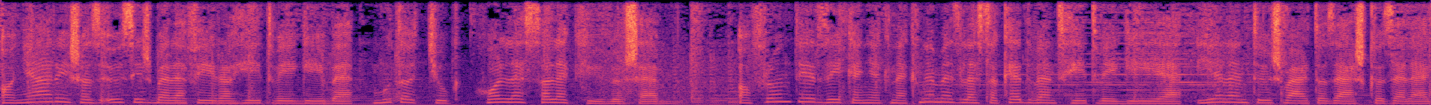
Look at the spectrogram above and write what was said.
A nyár és az ősz is belefér a hétvégébe, mutatjuk, hol lesz a leghűvösebb. A frontérzékenyeknek nem ez lesz a kedvenc hétvégéje, jelentős változás közeleg,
